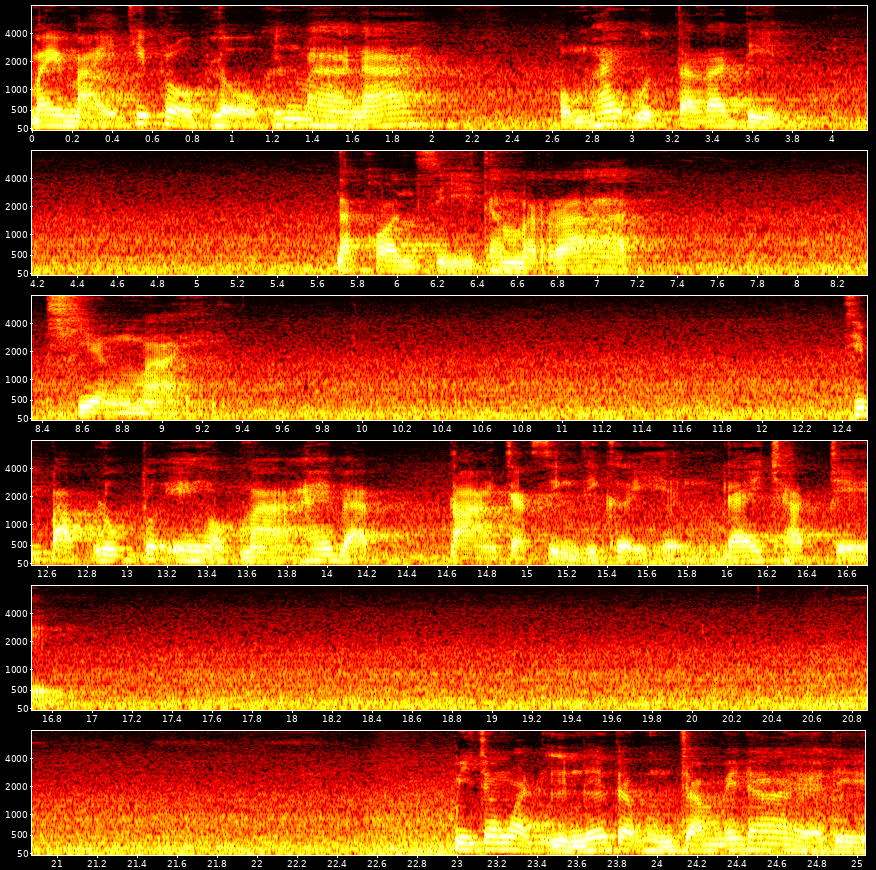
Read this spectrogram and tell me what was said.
ใหม่ๆที่โผล่ขึ้นมานะ ผมให้อุตรดิตถ์นครศรีธรรมราช เชียงใหม่ ที่ปรับลุกตัวเองออกมาให้แบบต่างจากสิ่งที่เคยเห็นได้ชัดเจน มีจังหวัดอื่นด้วยแต่ผมจำไม่ได้อะดี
